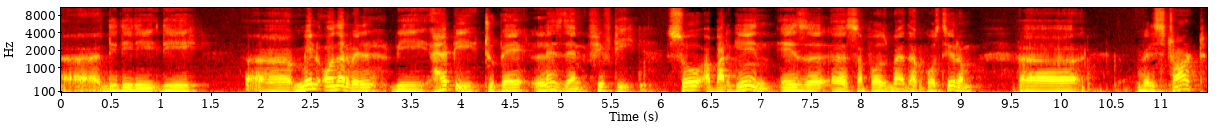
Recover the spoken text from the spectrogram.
uh, the, the, the, uh, mill owner will be happy to pay less than 50. So a bargain is uh, supposed by the Coase theorem uh, will start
